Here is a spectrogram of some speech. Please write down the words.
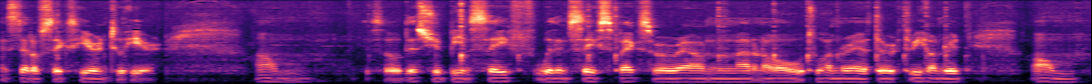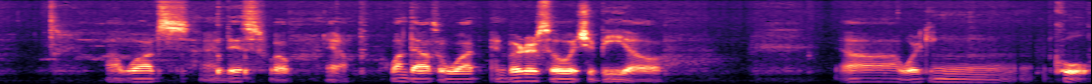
instead of six here and two here. Um, so this should be in safe within safe specs or around I don't know 200 or 300 um, uh, watts. And this well you know 1000 watt inverter so it should be uh, uh, working cool.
